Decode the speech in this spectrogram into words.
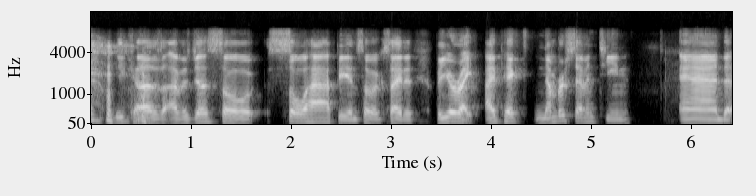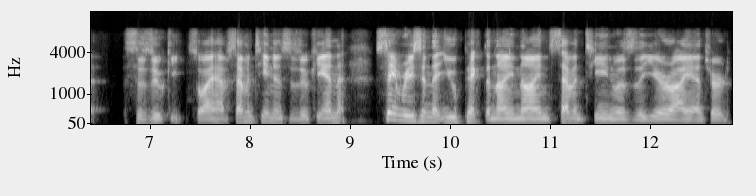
because I was just so so happy and so excited. But you're right. I picked number 17 and Suzuki. So I have 17 in Suzuki. And same reason that you picked the 99. 17 was the year I entered.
